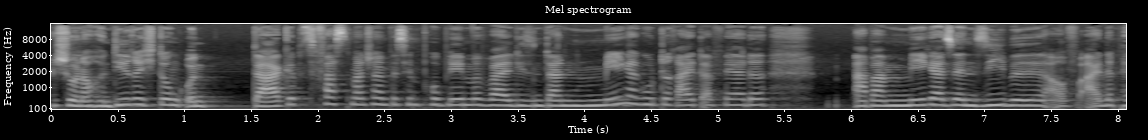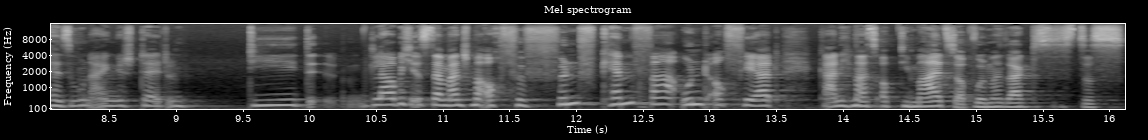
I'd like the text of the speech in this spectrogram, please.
schon auch in die Richtung und da gibt es fast manchmal ein bisschen Probleme, weil die sind dann mega gute Reiterpferde, aber mega sensibel auf eine Person eingestellt und die, glaube ich, ist da manchmal auch für fünf Kämpfer und auch Pferd gar nicht mal das Optimalste, obwohl man sagt, das ist das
